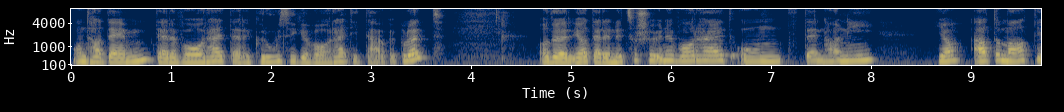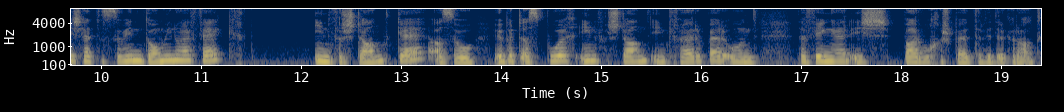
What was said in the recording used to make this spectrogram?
und habe dem, dieser Wahrheit, dieser grusigen Wahrheit in die Augen geschaut oder ja, dieser nicht so schönen Wahrheit. Und dann habe ich, ja, automatisch hat das so wie einen Dominoeffekt in Verstand gegeben. Also über das Buch in Verstand, in Körper und der Finger ist ein paar Wochen später wieder gerade.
